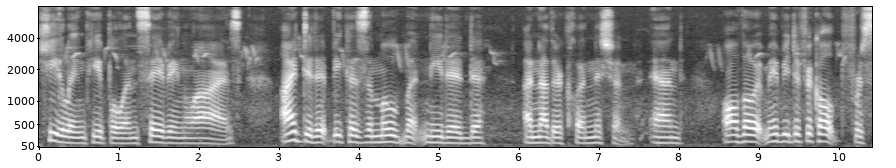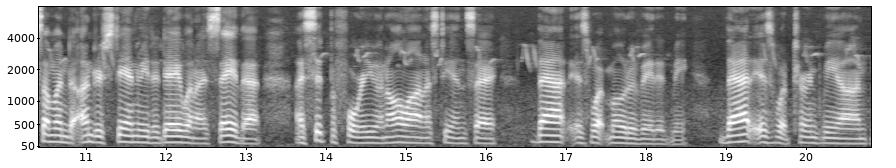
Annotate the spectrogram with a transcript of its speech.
healing people and saving lives. I did it because the movement needed another clinician. And although it may be difficult for someone to understand me today when I say that, I sit before you in all honesty and say, that is what motivated me. That is what turned me on.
